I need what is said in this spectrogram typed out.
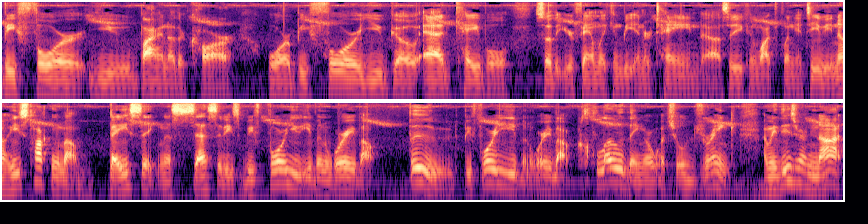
before you buy another car, or before you go add cable so that your family can be entertained, uh, so you can watch plenty of TV. No, He's talking about basic necessities before you even worry about food, before you even worry about clothing or what you'll drink. I mean, these are not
